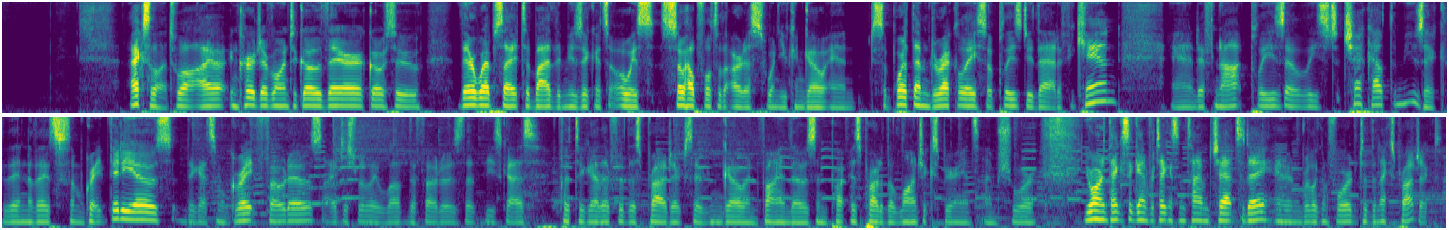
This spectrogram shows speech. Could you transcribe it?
Excellent. Well, I encourage everyone to go there, go to their website to buy the music. It's always so helpful to the artists when you can go and support them directly. So please do that if you can. And if not, please at least check out the music. Then there's some great videos. They got some great photos. I just really love the photos that these guys put together for this project. So you can go and find those part, as part of the launch experience, I'm sure. Jorn, thanks again for taking some time to chat today. And we're looking forward to the next project.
